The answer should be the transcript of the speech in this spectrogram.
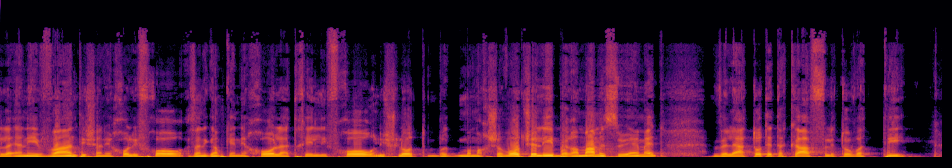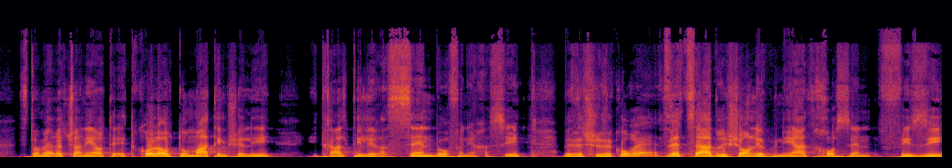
אני הבנתי שאני יכול לבחור, אז אני גם כן יכול להתחיל לבחור, לשלוט במחשבות שלי ברמה מסוימת, ולהטות את הכף לטובתי. זאת אומרת שאני את כל האוטומטים שלי התחלתי לרסן באופן יחסי, וכשזה קורה, זה צעד ראשון לבניית חוסן פיזי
